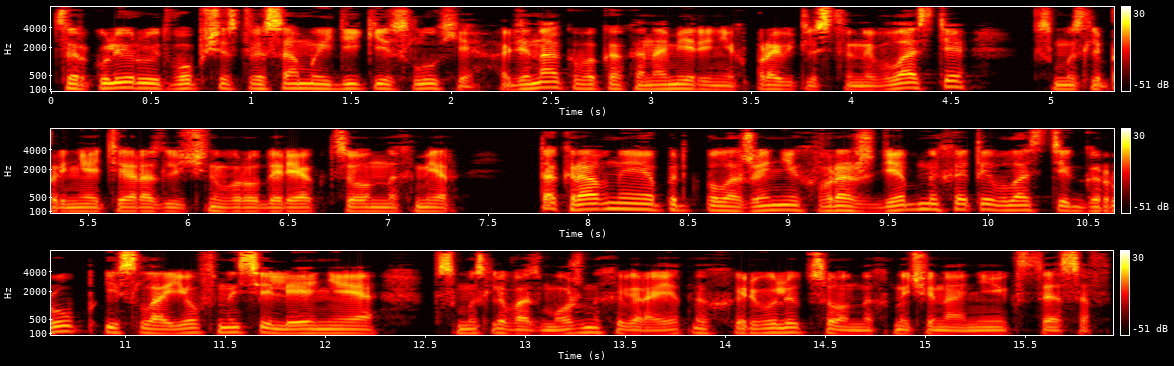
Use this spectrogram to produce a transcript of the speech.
Циркулируют в обществе самые дикие слухи, одинаково как о намерениях правительственной власти, в смысле принятия различного рода реакционных мер, так равные о предположениях враждебных этой власти групп и слоев населения, в смысле возможных и вероятных революционных начинаний и эксцессов.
